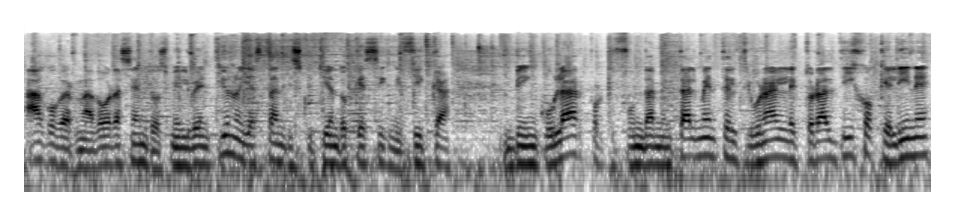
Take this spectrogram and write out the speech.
a gobernadoras en 2021. Ya están discutiendo qué significa vincular, porque fundamentalmente el Tribunal Electoral dijo que el INE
